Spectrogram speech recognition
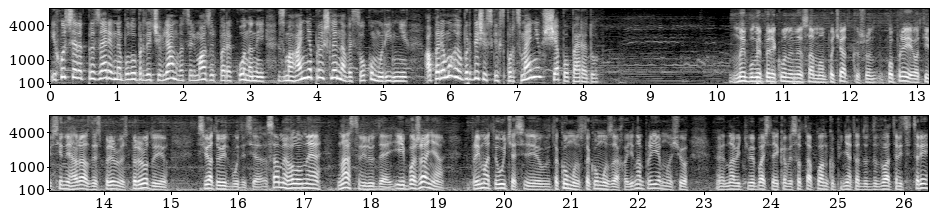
І хоч серед призерів не було бердичівлян, Василь Мазур переконаний, змагання пройшли на високому рівні. А перемоги у бердичівських спортсменів ще попереду. Ми були переконані з самого початку, що попри оті всі негаразди з природою, свято відбудеться. Саме головне настрій людей і бажання приймати участь е, в такому, в такому заході. Нам приємно, що е, навіть ви бачите, яка висота планку піднята до до 2,33.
